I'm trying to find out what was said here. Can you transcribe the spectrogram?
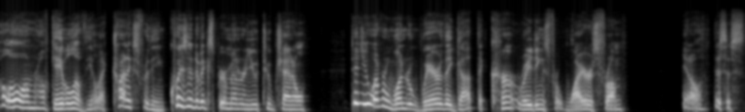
Hello, I'm Ralph Gable of the Electronics for the Inquisitive Experimenter YouTube channel. Did you ever wonder where they got the current ratings for wires from? You know, this is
